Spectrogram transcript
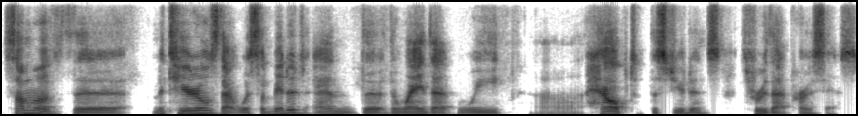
some of the materials that were submitted and the, the way that we uh, helped the students through that process.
